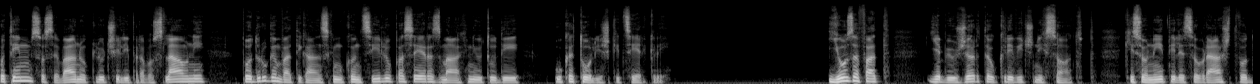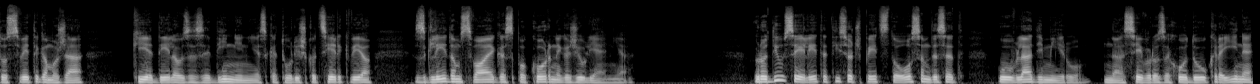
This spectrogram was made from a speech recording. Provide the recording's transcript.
potem so se vanj vključili pravoslavni, po drugem Vatikanskem koncilu pa se je razmahnil tudi v katoliški cerkvi. Jozefat je bil žrtev krivičnih sodb, ki so netile sovraštvo do svetega moža, ki je delal za zedinjenje s katoliško cerkvijo z gledom svojega spokornega življenja. Rodil se je leta 1580 v Vladimiru na severozahodu Ukrajine,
